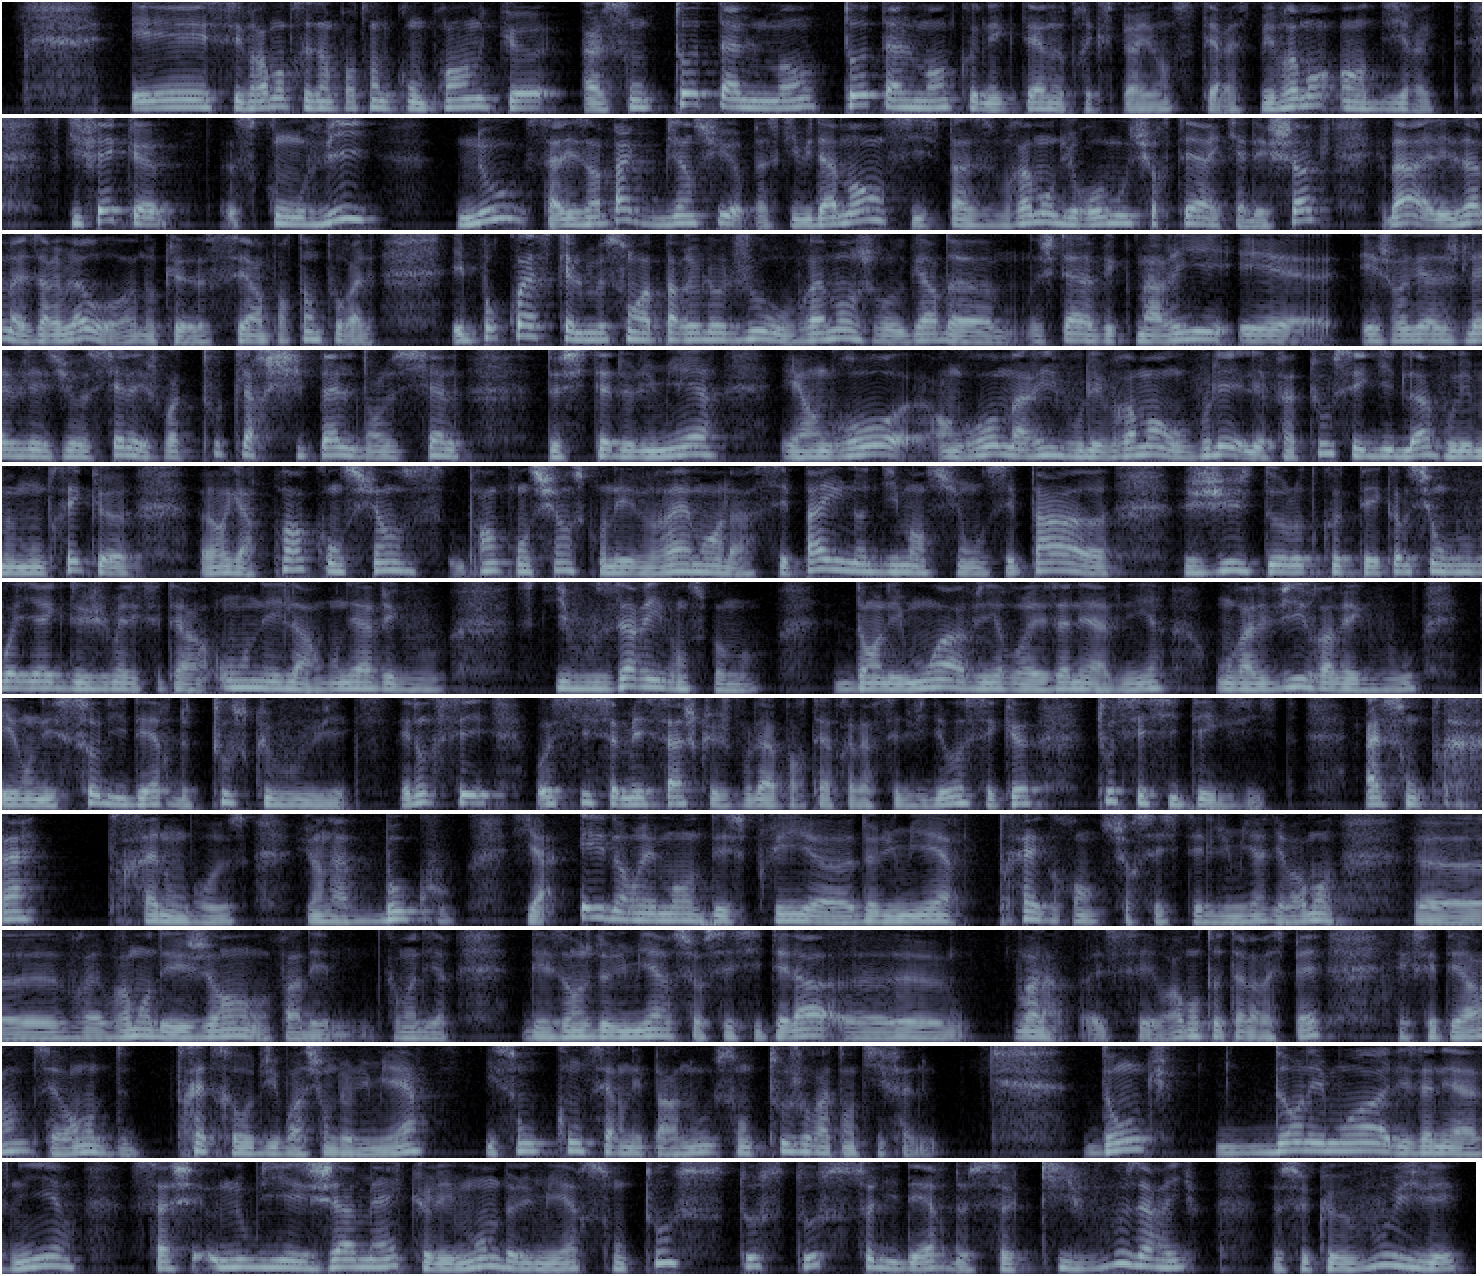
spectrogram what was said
Et c'est vraiment très important de comprendre qu'elles sont totalement, totalement connectées à notre expérience terrestre, mais vraiment en direct. Ce qui fait que ce qu'on vit nous, ça les impacte bien sûr, parce qu'évidemment, s'il se passe vraiment du remous sur Terre et qu'il y a des chocs, eh ben, les âmes, elles arrivent là-haut, hein, donc euh, c'est important pour elles. Et pourquoi est-ce qu'elles me sont apparues l'autre jour où vraiment je regarde, euh, j'étais avec Marie et, et je regarde, je lève les yeux au ciel et je vois toute l'archipel dans le ciel de Cité de Lumière. Et en gros, en gros, Marie voulait vraiment, on voulait, les, enfin, tous ces guides-là voulaient me montrer que, euh, regarde, prends conscience, prends conscience qu'on est vraiment là. C'est pas une autre dimension, c'est pas euh, juste de l'autre côté, comme si on vous voyait avec des jumelles, etc. On est là, on est avec vous. Ce qui vous arrive en ce moment, dans les mois à venir, dans les années à venir, on va le vivre avec vous et on est solidaire de tout ce que vous vivez. Et donc c'est aussi ce message que je voulais apporter à travers cette vidéo, c'est que toutes ces cités existent. Elles sont très très nombreuses. Il y en a beaucoup. Il y a énormément d'esprits euh, de lumière très grands sur ces cités de lumière. Il y a vraiment, euh, vraiment des gens, enfin des, comment dire, des anges de lumière sur ces cités-là. Euh, voilà, c'est vraiment total respect, etc. C'est vraiment de très très hautes vibrations de lumière. Ils sont concernés par nous, sont toujours attentifs à nous. Donc, dans les mois et les années à venir, n'oubliez jamais que les mondes de lumière sont tous, tous, tous solidaires de ce qui vous arrive, de ce que vous vivez,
